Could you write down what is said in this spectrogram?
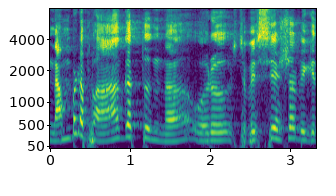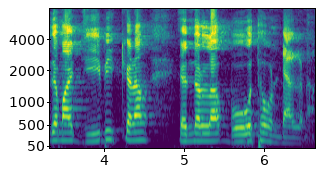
നമ്മുടെ ഭാഗത്തു നിന്ന് ഒരു സുവിശേഷ വിഹിതമായി ജീവിക്കണം എന്നുള്ള ബോധം ഉണ്ടാകണം.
